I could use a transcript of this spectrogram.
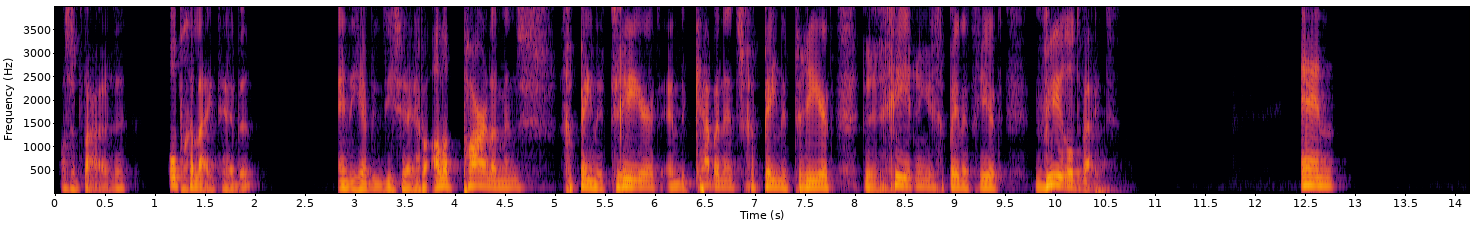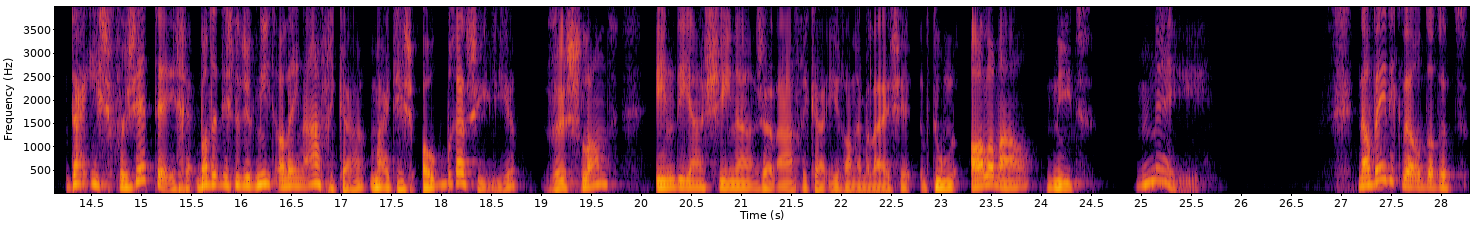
als het ware, opgeleid hebben. En die hebben, die, ze hebben alle parlements gepenetreerd en de cabinets gepenetreerd, de regeringen gepenetreerd, wereldwijd. En daar is verzet tegen. Want het is natuurlijk niet alleen Afrika, maar het is ook Brazilië, Rusland, India, China, Zuid-Afrika, Iran en Maleisië. Doen allemaal niet mee. Nou weet ik wel dat het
